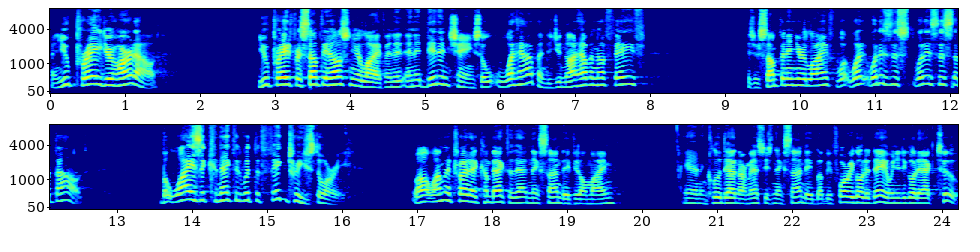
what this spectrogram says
And you prayed your heart out. You prayed for something else in your life, and it, and it didn't change. So, what happened? Did you not have enough faith? Is there something in your life? What, what, what, is, this, what is this about? But why is it connected with the fig tree story? Well, I'm going to try to come back to that next Sunday, if you don't mind and include that in our message next Sunday. But before we go today, we need to go to Act 2.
